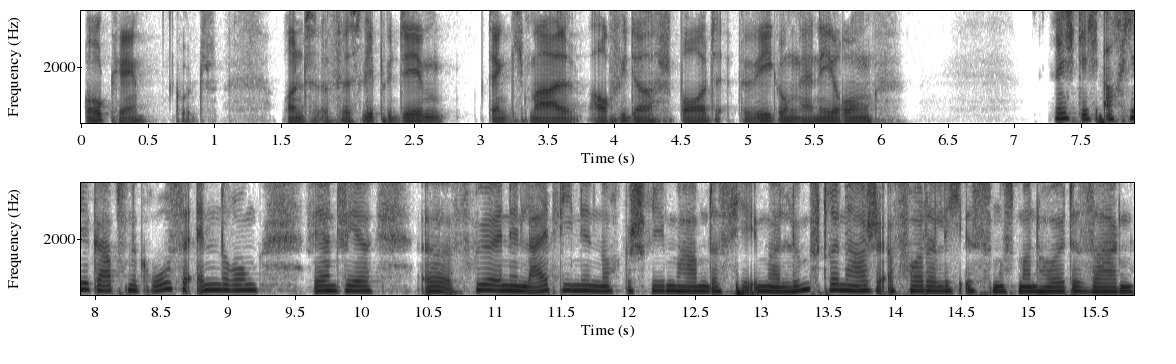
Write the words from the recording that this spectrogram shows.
Okay, gut. Und fürs Lipödem denke ich mal auch wieder Sport, Bewegung, Ernährung, Richtig, auch hier gab es eine große Änderung, während wir äh, früher in den Leitlinien noch geschrieben haben, dass hier immer Lymphdrainage erforderlich ist, muss man heute sagen,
